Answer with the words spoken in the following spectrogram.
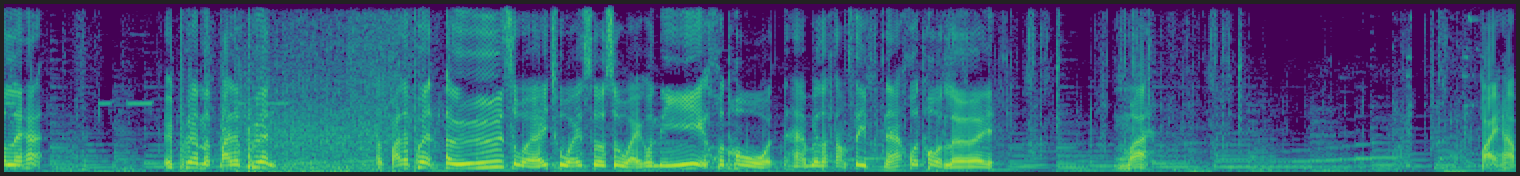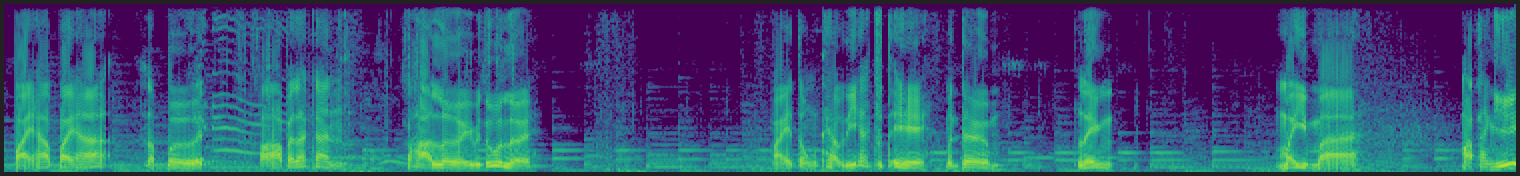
นเลยฮะไอ้เพื่อนมันไปแล้วเพื่อนมันไปแล้วเพื่อน เออสวยสวยสวยสวยคนนี้โคตรโหดนะฮะเวลาสามสิบนะโคตรโหดเลย มาไปฮะไปฮะไปฮะระเบิดปาไปแล้วกันาเลยไปดูเลย ไปตรงแถวนี้จุด A เหมือนเดิม เล็ง ไม่มา มาทางนี้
